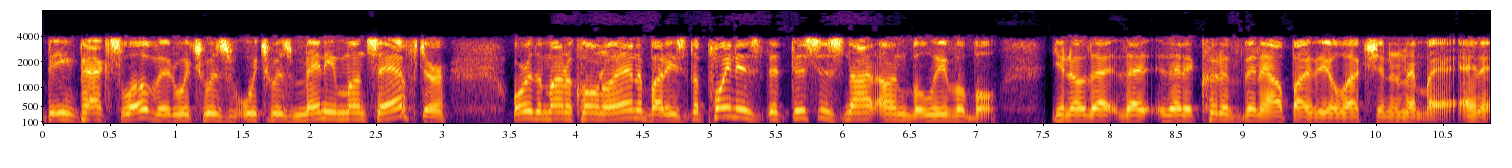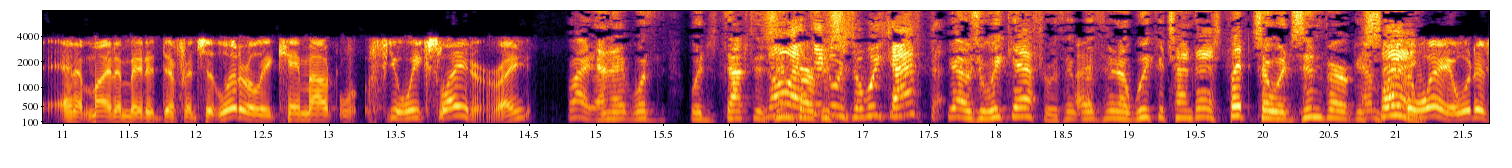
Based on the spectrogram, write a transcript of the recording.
being Paxlovid, which was which was many months after, or the monoclonal antibodies. The point is that this is not unbelievable. You know that that that it could have been out by the election, and it and it, and it might have made a difference. It literally came out a few weeks later, right? Right, and it, with, with Dr. No, Zinberg I think it was a week after. Yeah, it was a week after, within, within a week or 10 days. But- so what Zinberg is And saying. by the way, it would have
